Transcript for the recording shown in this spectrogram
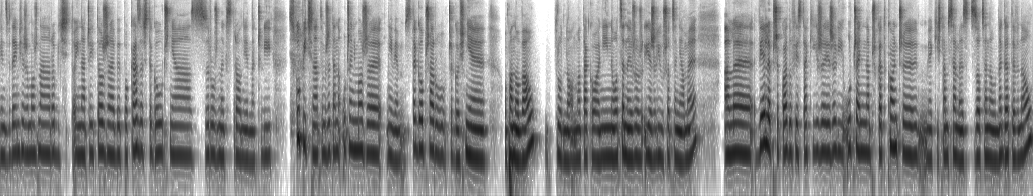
Więc wydaje mi się, że można robić to inaczej, to, żeby pokazać tego ucznia z różnych stron jednak, czyli skupić się na tym, że ten uczeń może, nie wiem, z tego obszaru czegoś nie opanował, trudno, on ma taką, a nie inną ocenę, jeżeli już oceniamy, ale wiele przykładów jest takich, że jeżeli uczeń na przykład kończy jakiś tam semestr z oceną negatywną,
